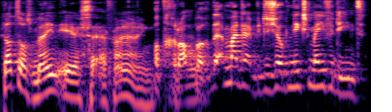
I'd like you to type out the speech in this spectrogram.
Dat was mijn eerste ervaring. Wat grappig. Maar daar heb je dus ook niks mee verdiend.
